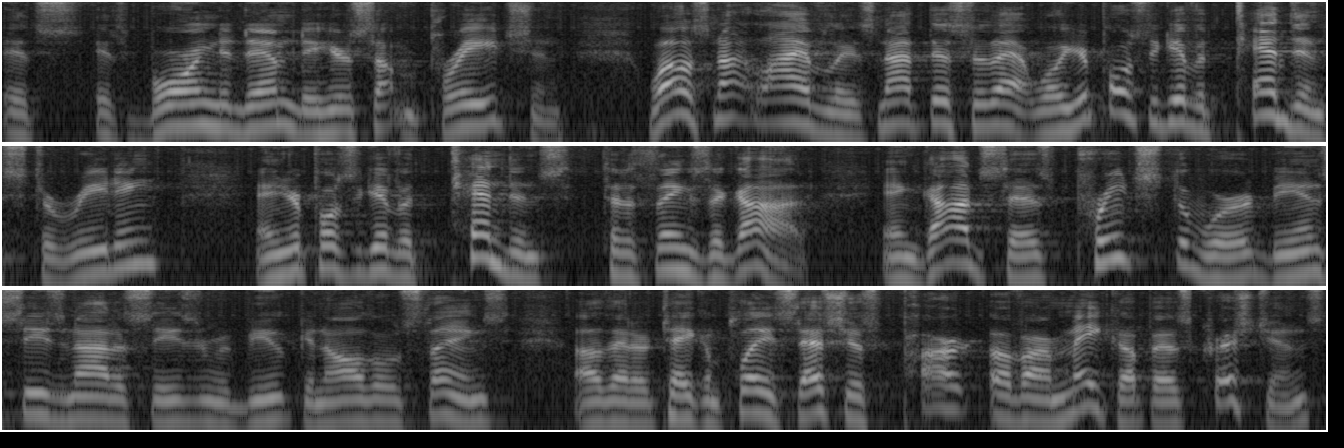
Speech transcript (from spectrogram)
it's, it's boring to them to hear something preach. And, well, it's not lively, it's not this or that. Well, you're supposed to give attendance to reading, and you're supposed to give attendance to the things of God. And God says, preach the word, be in season, out of season, rebuke, and all those things uh, that are taking place. That's just part of our makeup as Christians,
